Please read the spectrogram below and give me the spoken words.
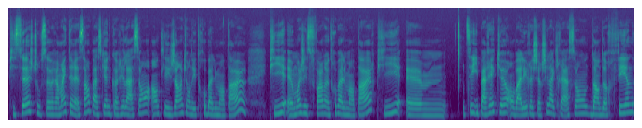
Puis ça, je trouve ça vraiment intéressant parce qu'il y a une corrélation entre les gens qui ont des troubles alimentaires. Puis euh, moi, j'ai souffert d'un trouble alimentaire. Puis, euh, tu sais, il paraît qu'on va aller rechercher la création d'endorphines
